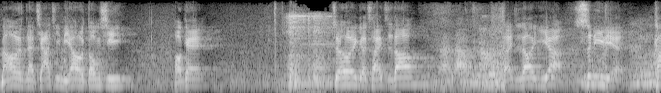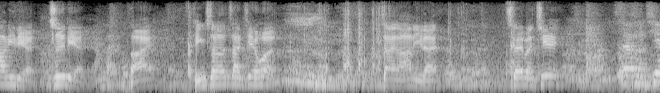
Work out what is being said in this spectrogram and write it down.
然后来夹起你要的东西。OK，最后一个裁纸刀，裁纸刀一样，施力点、抗力点、支点，来，停车站借问，在哪里呢？Seven 七，Seven 七，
